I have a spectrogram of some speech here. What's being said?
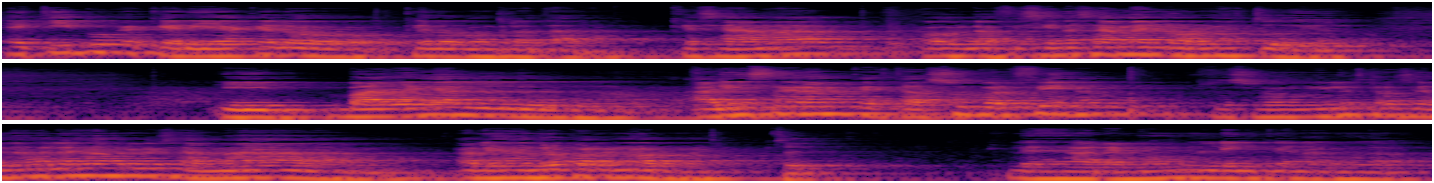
equipo que quería que lo, que lo contratara, que se llama, o la oficina se llama Enorme Studio. Y vayan al, al Instagram que está súper fino, pues son ilustraciones de Alejandro que se llama Alejandro para Enorme. Sí. Les daremos un link en algún lado.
